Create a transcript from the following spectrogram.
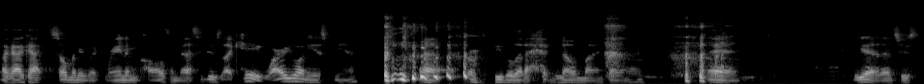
like I got so many like random calls and messages like, "Hey, why are you on ESPN?" uh, from people that I had known my entire life, and yeah, that's just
